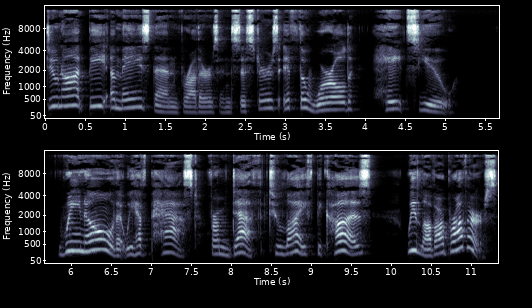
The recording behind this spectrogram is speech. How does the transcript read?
Do not be amazed then, brothers and sisters, if the world hates you. We know that we have passed from death to life because we love our brothers.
